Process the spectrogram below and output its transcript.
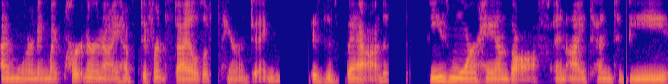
I'm learning my partner and I have different styles of parenting. Is this bad? He's more hands off, and I tend to be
